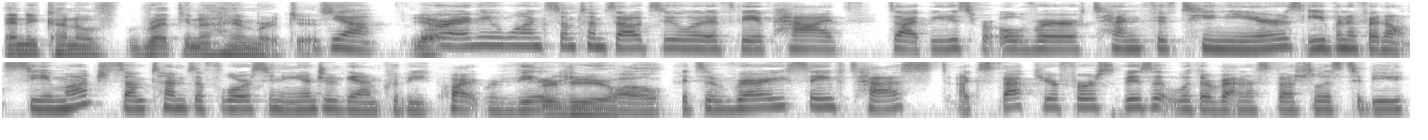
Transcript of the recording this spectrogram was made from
any kind of retina hemorrhages. Yeah. yeah. Or anyone, sometimes I'll do it if they've had diabetes for over 10, 15 years, even if I don't see much. Sometimes a fluorescein angiogram could be quite revealing. So it's a very safe test. Expect your first visit with a retina specialist to be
